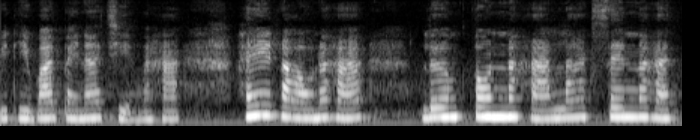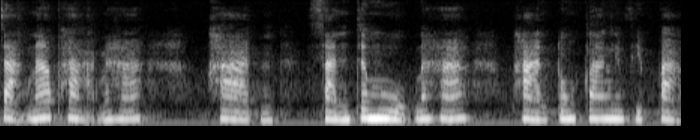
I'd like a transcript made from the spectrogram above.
วิธีวาดใบหน้าเฉียงนะคะ ให้เรานะคะเริ่มต้นนะคะลากเส้นนะคะจากหน้าผากนะคะ ผ่านสันจมูกนะคะ ผ่านตรงกลางริมฝีปาก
